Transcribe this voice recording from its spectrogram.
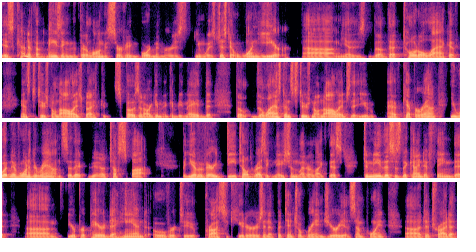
is kind of amazing that their longest serving board member is you know, was just at one year. Um, you know, the, the total lack of institutional knowledge, but I could suppose an argument can be made that the, the last institutional knowledge that you have kept around, you wouldn't have wanted around. So they're in a tough spot. But you have a very detailed resignation letter like this. To me, this is the kind of thing that um, you're prepared to hand over to prosecutors and a potential grand jury at some point uh, to try to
